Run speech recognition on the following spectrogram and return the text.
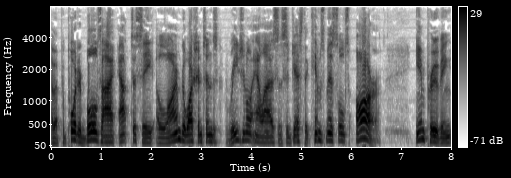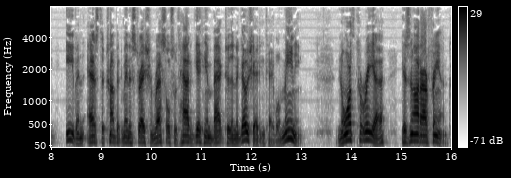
of a purported bullseye out to sea, alarmed Washington's regional allies and suggests that Kim's missiles are improving even as the Trump administration wrestles with how to get him back to the negotiating table, meaning North Korea is not our friend.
